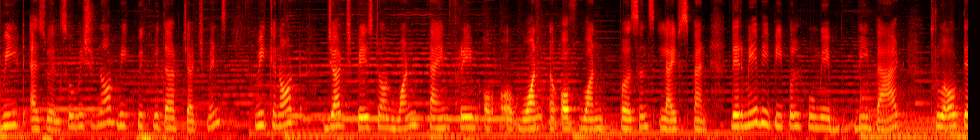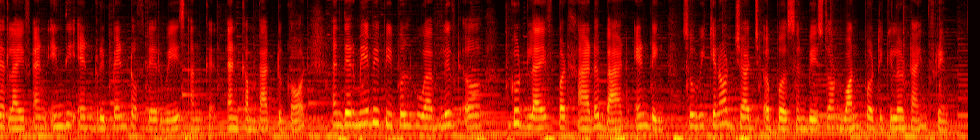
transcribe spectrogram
wheat as well. So we should not be quick with our judgments. We cannot judge based on one time frame or, one uh, of one person's lifespan. There may be people who may be bad throughout their life and in the end repent of their ways and, and come back to god. And there may be people who have lived a good life but had a bad ending. So we cannot judge a person based on one particular time frame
